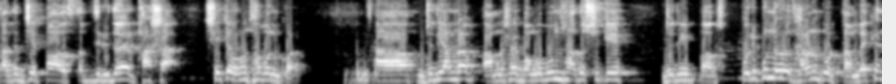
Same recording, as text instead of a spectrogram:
তাদের যে পালস তাদের যে হৃদয়ের ভাষা, সেটা অনুধাবন করা। যদি আমরা আমরা সবাই বঙ্গবন্ধুর আদর্শকে যদি পরিপূর্ণভাবে ধারণ করতাম, দেখেন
